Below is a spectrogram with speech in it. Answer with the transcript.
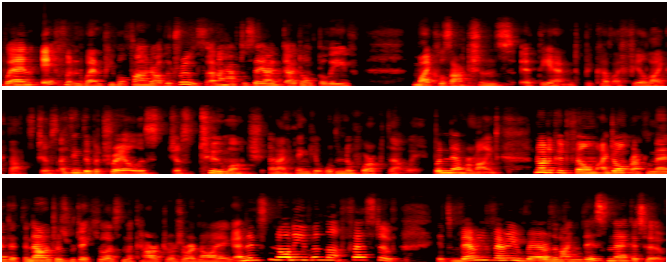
when, if and when people found out the truth. And I have to say, I, I don't believe Michael's actions at the end because I feel like that's just, I think the betrayal is just too much and I think it wouldn't have worked that way. But never mind. Not a good film. I don't recommend it. The narrative's ridiculous and the characters are annoying and it's not even that festive. It's very, very rare that I'm this negative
